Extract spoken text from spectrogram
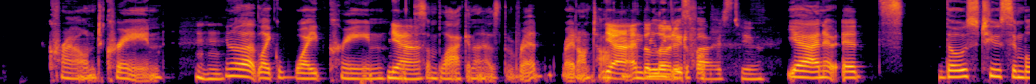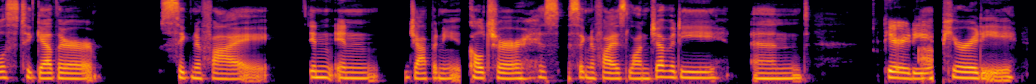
crowned crane. Mhm. You know that like white crane Yeah. with some black, and then has the red right on top. Yeah. And the Really lotus beautiful. flowers too. Yeah, and it, it's those two symbols together signify in in Japanese culture his signifies longevity and Purity. uh, purity.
